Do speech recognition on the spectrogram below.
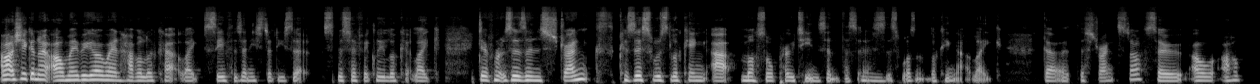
I'm actually gonna I'll maybe go away and have a look at like see if there's any studies that specifically look at like differences in strength because this was looking at muscle protein synthesis. Mm. This wasn't looking at like the the strength stuff. So I'll I'll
